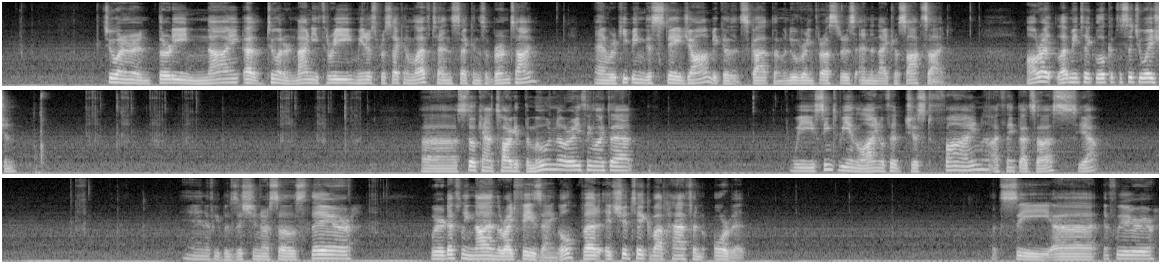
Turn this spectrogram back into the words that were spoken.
239, uh, 293 meters per second left, 10 seconds of burn time. And we're keeping this stage on because it's got the maneuvering thrusters and the nitrous oxide. Alright, let me take a look at the situation. Uh, still can't target the moon or anything like that. We seem to be in line with it just fine. I think that's us, yeah. And if we position ourselves there, we're definitely not in the right phase angle, but it should take about half an orbit. Let's see, uh, if we're if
